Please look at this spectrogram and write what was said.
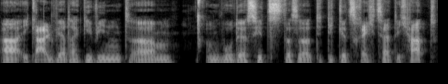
äh, egal wer da gewinnt. Ähm, und wo der sitzt, dass er die Tickets rechtzeitig hat.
